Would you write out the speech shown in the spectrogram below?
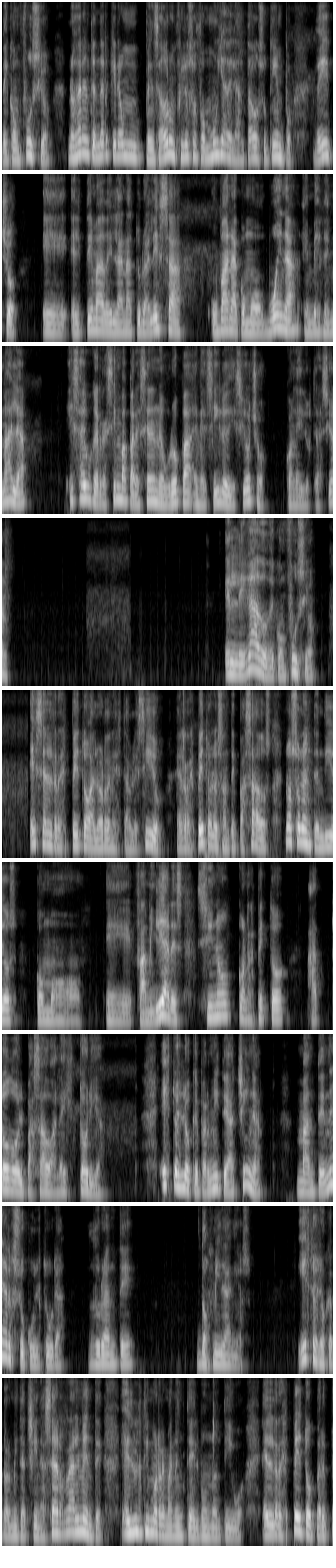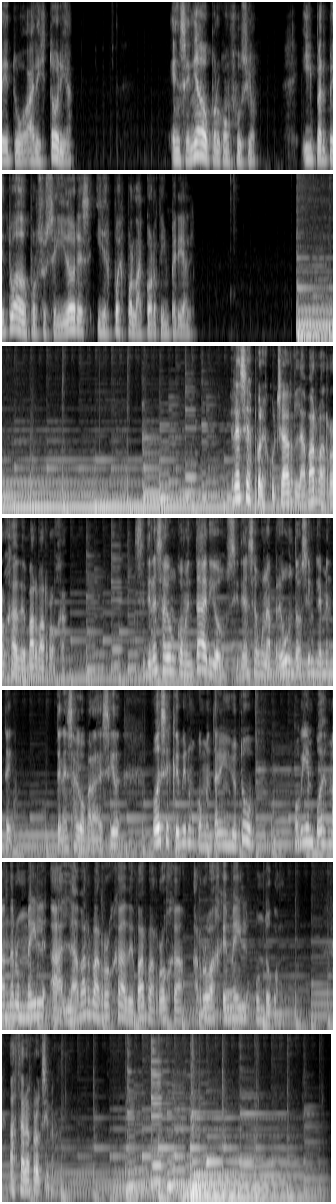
de Confucio, nos dan a entender que era un pensador, un filósofo muy adelantado a su tiempo. De hecho, eh, el tema de la naturaleza humana como buena en vez de mala, es algo que recién va a aparecer en Europa en el siglo XVIII con la Ilustración. El legado de Confucio es el respeto al orden establecido, el respeto a los antepasados, no solo entendidos como eh, familiares, sino con respecto a todo el pasado, a la historia. Esto es lo que permite a China mantener su cultura durante 2000 años. Y esto es lo que permite a China ser realmente el último remanente del mundo antiguo, el respeto perpetuo a la historia, enseñado por Confucio y perpetuado por sus seguidores y después por la corte imperial. Gracias por escuchar La Barba Roja de Barba Roja. Si tenés algún comentario, si tenés alguna pregunta o simplemente tenés algo para decir, podés escribir un comentario en YouTube o bien podés mandar un mail a labarbarroja de barbarroja.gmail.com. Hasta la próxima.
